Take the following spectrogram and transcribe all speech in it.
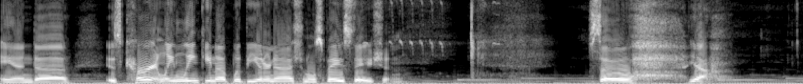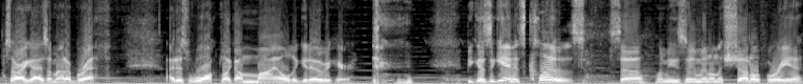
and uh, is currently linking up with the International Space Station. So, yeah. Sorry, guys, I'm out of breath. I just walked like a mile to get over here. because, again, it's closed. So, let me zoom in on the shuttle for you.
